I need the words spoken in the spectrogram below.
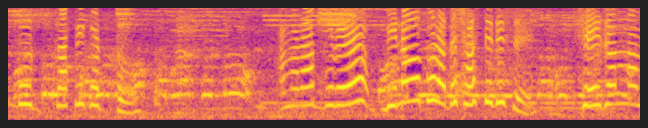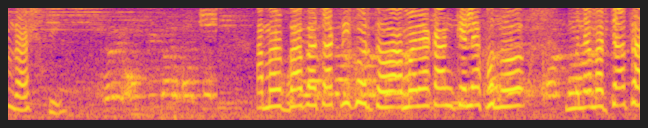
আব্বু চাকরি করতো। আমার আব্বুরে বিনা অপরাধে শাস্তি দিছে। সেই জন্য আমরা আসছি। আমার বাবা চাকরি করতো আমার এক আঙ্কেল এখনও মানে আমার চাচা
